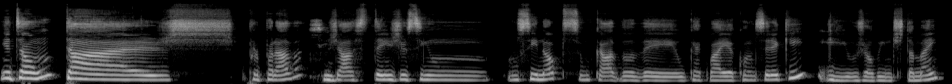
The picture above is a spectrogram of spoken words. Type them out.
Então, estás preparada? Sim. Já tens assim um, um sinopse, um bocado de o que é que vai acontecer aqui e os ouvintes também.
